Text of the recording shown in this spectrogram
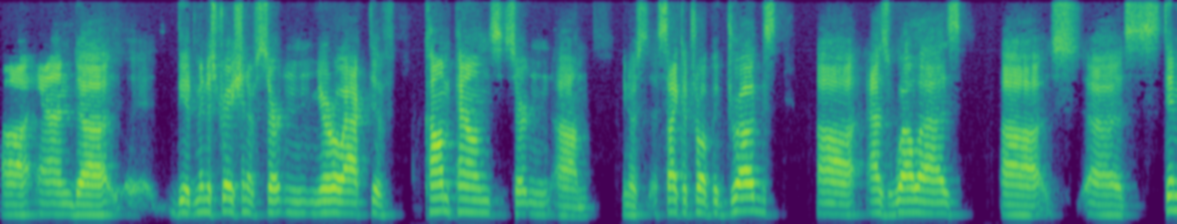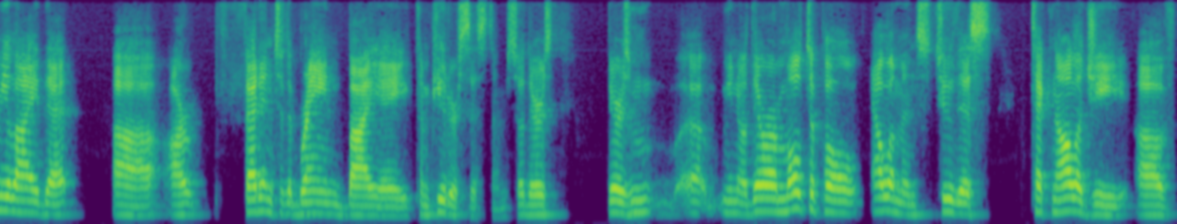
uh, and uh, the administration of certain neuroactive compounds certain um, you know psychotropic drugs uh, as well as uh, uh, stimuli that uh, are fed into the brain by a computer system. So there's there's you know there are multiple elements to this technology of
